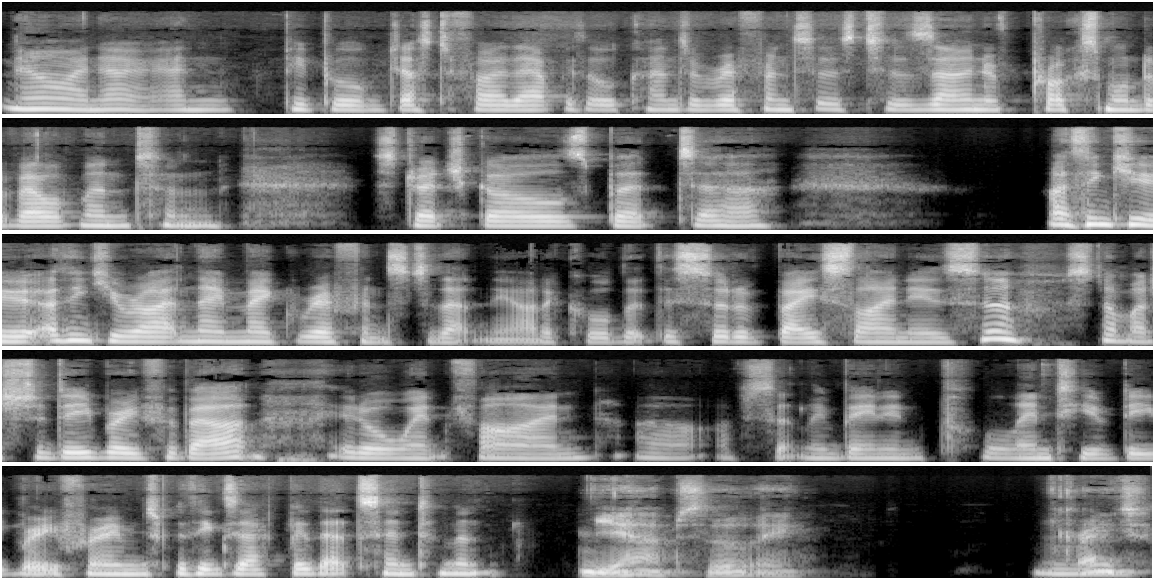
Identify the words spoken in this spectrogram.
No, I know. And people justify that with all kinds of references to zone of proximal development and stretch goals. But uh, I think you, I think you're right, and they make reference to that in the article that this sort of baseline is oh, it's not much to debrief about. It all went fine. Uh, I've certainly been in plenty of debrief rooms with exactly that sentiment. Yeah, absolutely. Mm. Great.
